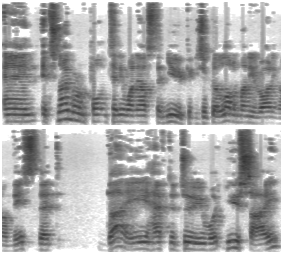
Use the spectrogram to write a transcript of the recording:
and it's no more important to anyone else than you because you've got a lot of money riding on this that they have to do what you say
